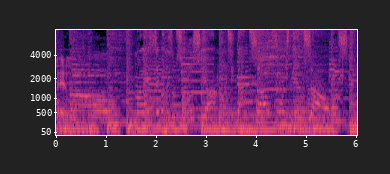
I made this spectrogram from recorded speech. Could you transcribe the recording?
Adéu no les segones amb i tan sols uns llençols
